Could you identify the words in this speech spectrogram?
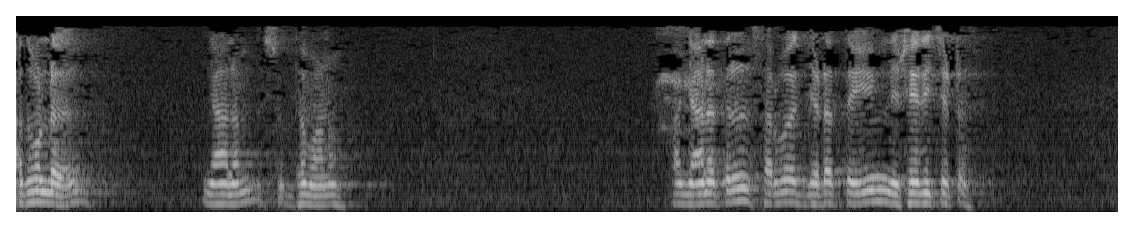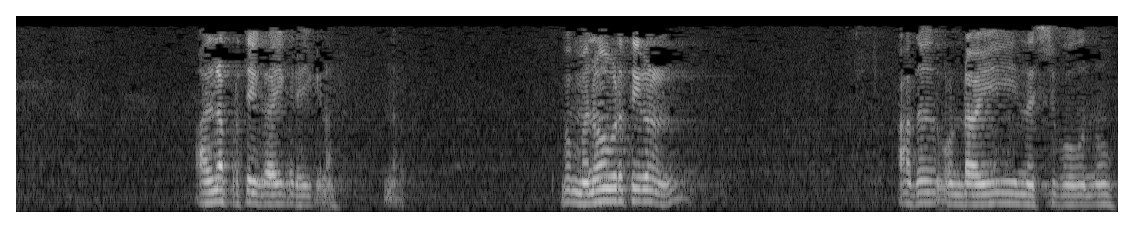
അതുകൊണ്ട് ജ്ഞാനം ശുദ്ധമാണ്. ആ ജ്ഞാനത്തിൽ സർവജഡത്തെയും നിഷേധിച്ചിട്ട് അതിനെ പ്രത്യേകമായി ഗ്രഹിക്കണം എന്നാണ് അപ്പം മനോവൃത്തികൾ അത് ഉണ്ടായി നശിച്ചു പോകുന്നു.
